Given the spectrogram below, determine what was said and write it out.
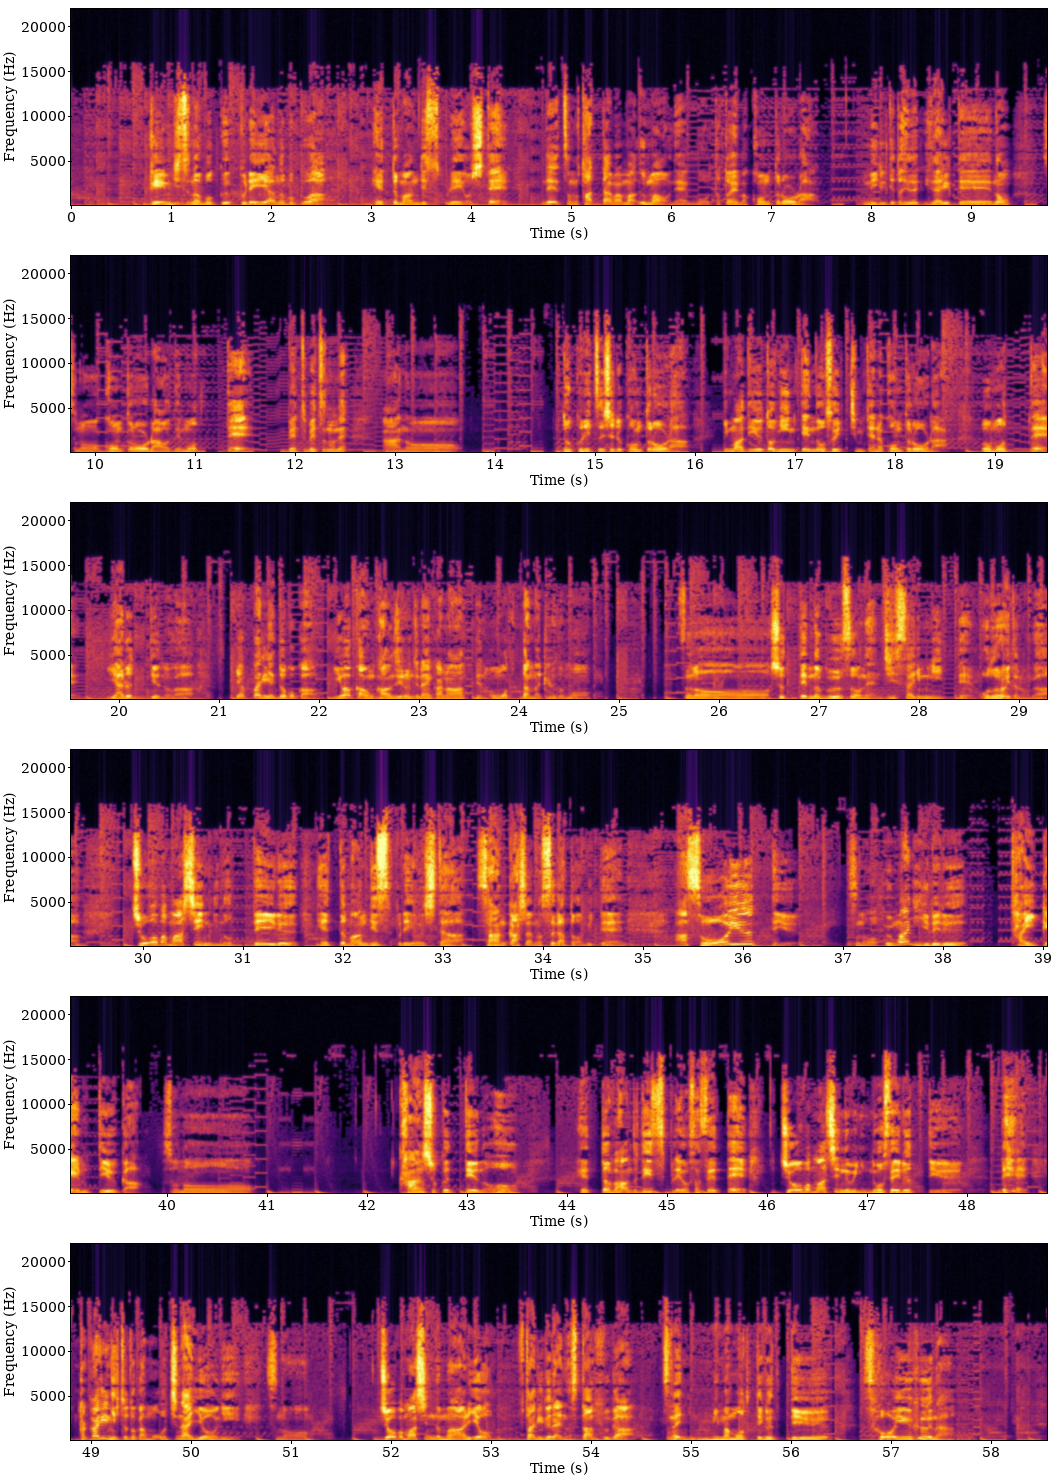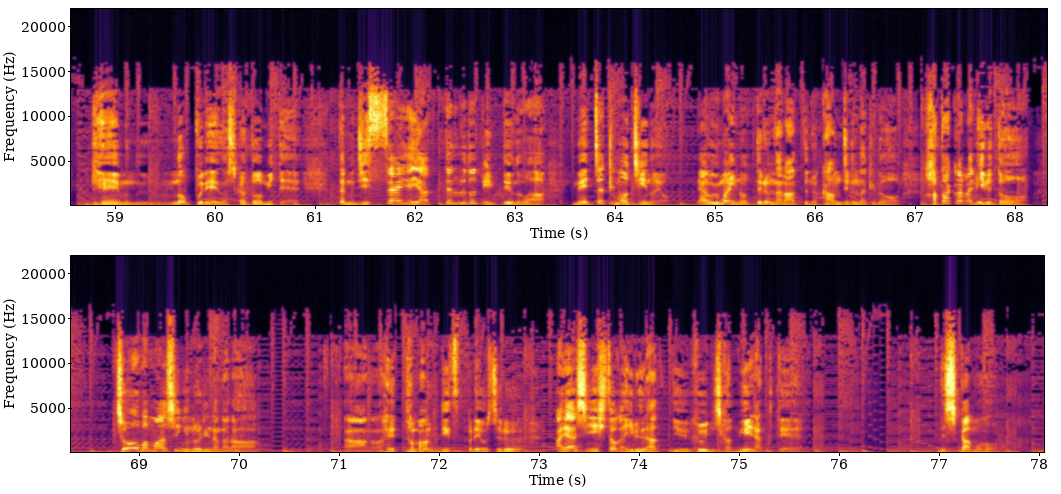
現実の僕プレイヤーの僕はヘッドマンディスプレイをしてでその立ったまま馬をねこう例えばコントローラー右手と左手のそのコントローラーで持って別々のねあのー独立してるコントローラー。今で言うと任天堂スイッチみたいなコントローラーを持ってやるっていうのがやっぱりねどこか違和感を感じるんじゃないかなって思ったんだけれどもその出店のブースをね実際に見に行って驚いたのが乗馬マシンに乗っているヘッドマンディスプレイをした参加者の姿を見てあそういうっていうその馬に揺れる体験っていうかその感触っていうのをヘッドバウンドディスプレイをさせて乗馬マシンの上に乗せるっていう。で係員の人とかも落ちないようにその乗馬マシンの周りを2人ぐらいのスタッフが常に見守ってるっていうそういう風なゲームのプレイの仕方を見て。多分実際でやってる時っていうのはめっちゃ気持ちいいのよ。馬に乗ってるんだなっていうのを感じるんだけど旗から見ると乗馬マシンに乗りながらあのヘッドマウントディスプレイをしてる怪しい人がいるなっていう風にしか見えなくて。でしかも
